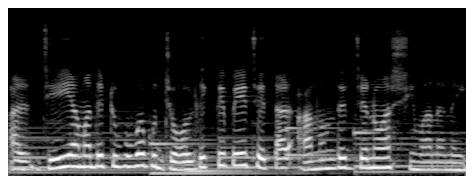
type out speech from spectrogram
আর যেই আমাদের টুপুবাবু জল দেখতে পেয়েছে, তার আনন্দের যেন আর সীমানা নেই।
